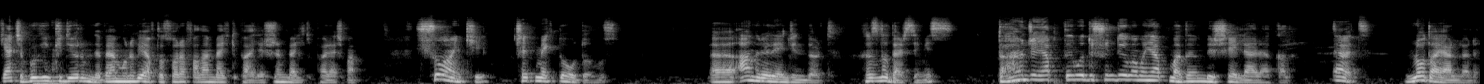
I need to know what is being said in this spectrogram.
gerçi bugünkü diyorum da ben bunu bir hafta sonra falan belki paylaşırım, belki paylaşmam. Şu anki çekmekte olduğumuz e, Unreal Engine 4 hızlı dersimiz daha önce yaptığımı düşündüğüm ama yapmadığım bir şeyle alakalı. Evet, load ayarları.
